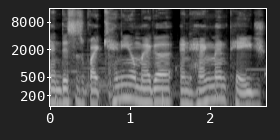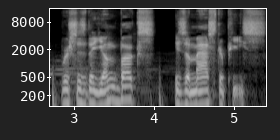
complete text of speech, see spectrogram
and this is why Kenny Omega and Hangman Page versus the Young Bucks is a masterpiece.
